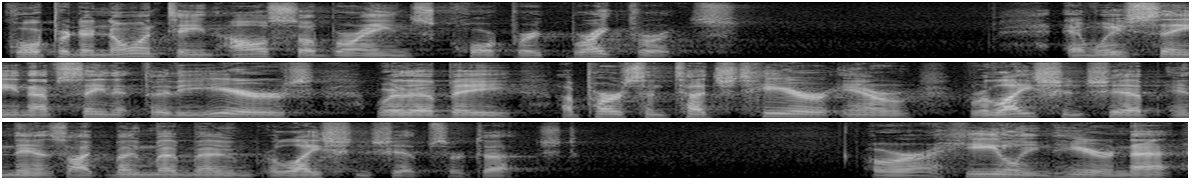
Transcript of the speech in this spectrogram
Corporate anointing also brings corporate breakthroughs. And we've seen, I've seen it through the years, where there'll be a person touched here in a relationship, and then it's like boom, boom, boom, relationships are touched. Or a healing here, and that,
